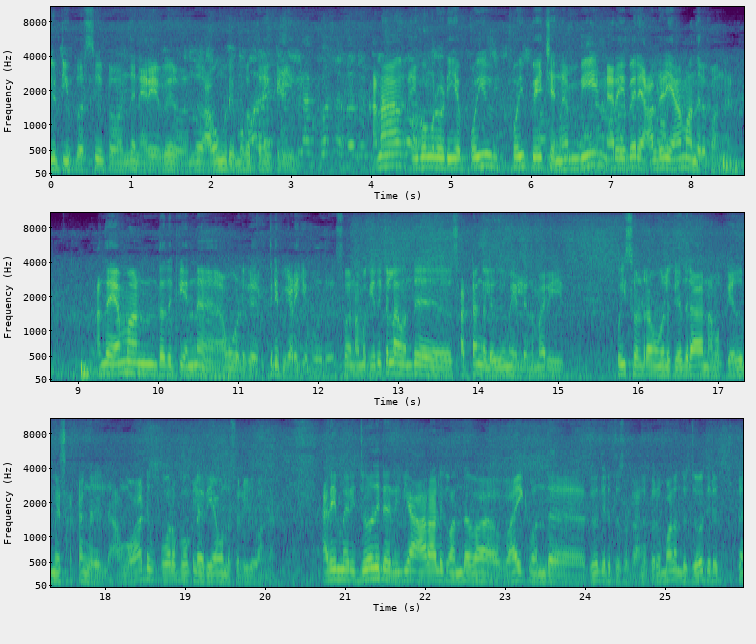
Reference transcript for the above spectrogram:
யூடியூபர்ஸு இப்போ வந்து நிறைய பேர் வந்து அவங்களுடைய முகத்திலையும் கிழியுது. ஆனால் இவங்களுடைய பொய் பொய் பேச்சை நம்பி நிறைய பேர் ஆல்ரெடி ஏமாந்துருப்பாங்க. அந்த ஏமாந்ததுக்கு என்ன அவங்களுக்கு திருப்பி கிடைக்க போகுது? ஸோ நமக்கு இதுக்கெல்லாம் வந்து சட்டங்கள் எதுவுமே இல்லை. இந்த மாதிரி பொய் சொல்கிறவங்களுக்கு எதிராக நமக்கு எதுவுமே சட்டங்கள் இல்லை. அவங்க வாட்டுக்கு போகிற போக்கில் எதையாக ஒன்று சொல்லிடுவாங்க. அதே மாதிரி ஜோதிட ரீதியாக ஆறாளுக்கு வந்த வா வாய்க்கு வந்த ஜோதிடத்தை சொல்கிறாங்க பெரும்பாலும் அந்த ஜோதிடத்தை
